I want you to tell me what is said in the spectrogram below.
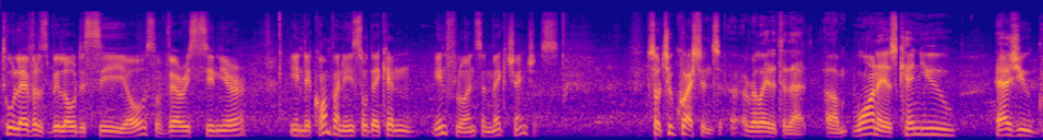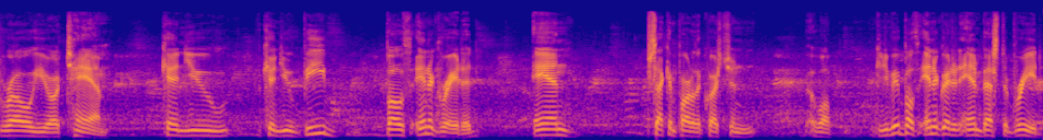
two levels below the CEO, so very senior in the company so they can influence and make changes. So two questions uh, related to that. Um, one is, can you, as you grow your TAM, can you, can you be both integrated and, second part of the question, uh, well, can you be both integrated and best of breed?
